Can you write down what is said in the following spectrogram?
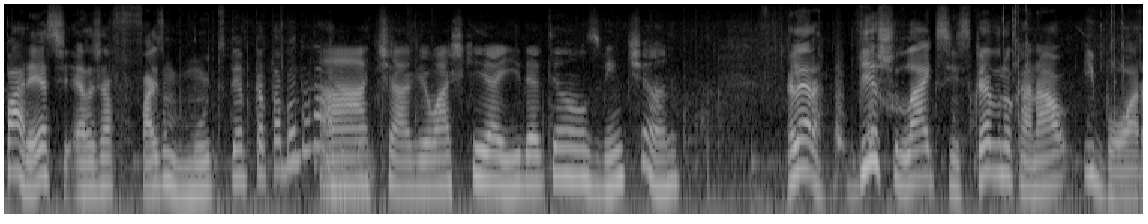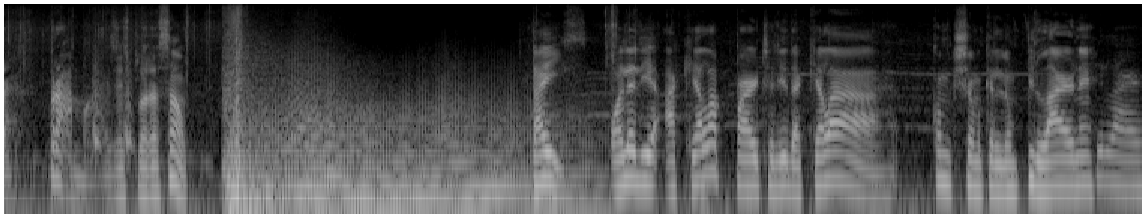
parece, ela já faz muito tempo que ela está abandonada. Ah. Tiago, eu acho que aí deve ter uns 20 anos. Galera, deixa o like, se inscreve no canal e bora para mais uma exploração. Thaís, olha ali, aquela parte ali daquela... Como que chama aquele ali? Um pilar, né? Pilar.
